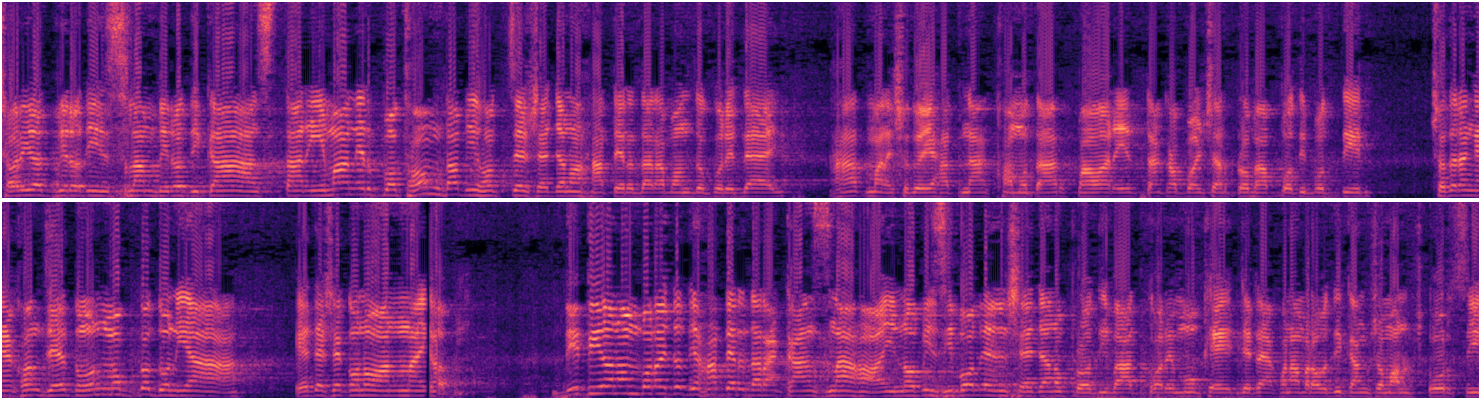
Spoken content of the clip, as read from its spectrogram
শরীয়ত বিরোধী, ইসলাম বিরোধী কাজ তার ইমানের প্রথম দাবি হচ্ছে সে যেন হাতের দ্বারা বন্ধ করে দেয়। হাত মানে শুধু এই হাত না, ক্ষমতার পাওয়ারের টাকা পয়সার প্রভাব, প্রতিপত্তির। সুতরাং এখন যেহেতু উন্মুক্ত দুনিয়া এদেশে কোনো অন্যায় হবে। দ্বিতীয় নম্বরে যদি হাতের দ্বারা কাজ না হয়, নবীজি বলেন, সে যেন প্রতিবাদ করে মুখে, যেটা এখন আমরা অধিকাংশ মানুষ করছি।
